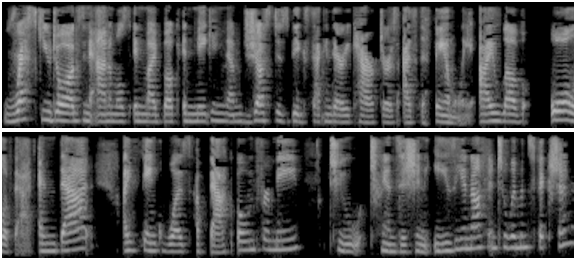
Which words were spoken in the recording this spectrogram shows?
rescue dogs and animals in my book and making them just as big secondary characters as the family i love all of that and that i think was a backbone for me to transition easy enough into women's fiction.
